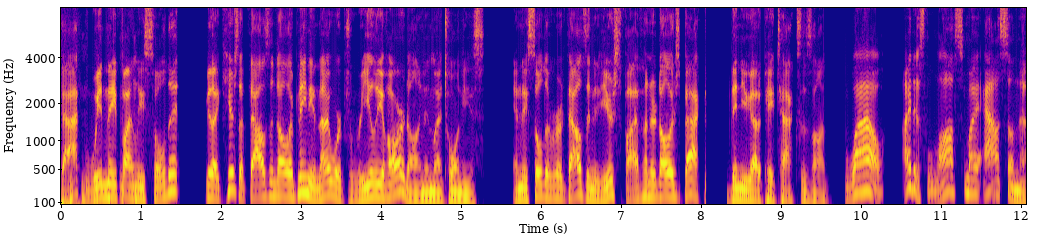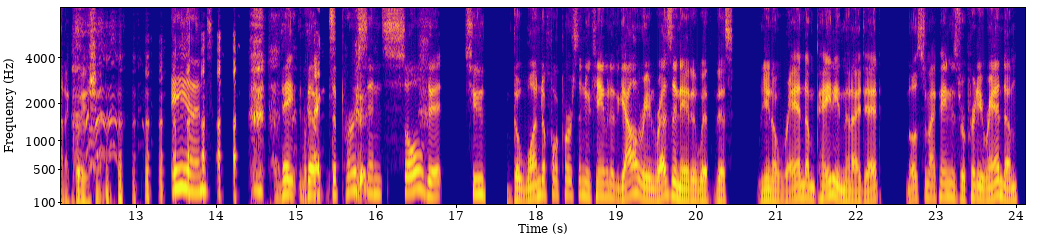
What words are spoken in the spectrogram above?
back when they finally sold it. Be like, here's a thousand dollar painting that I worked really hard on in my twenties and they sold it for a thousand and here's $500 back. Then you got to pay taxes on. Wow. I just lost my ass on that equation. and they the, right. the person sold it to the wonderful person who came into the gallery and resonated with this, you know, random painting that I did. Most of my paintings were pretty random,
